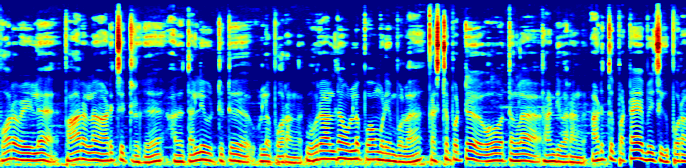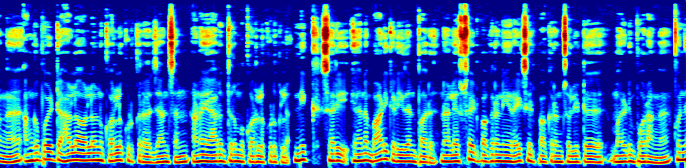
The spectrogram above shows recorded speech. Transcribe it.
போகிற வழியில் பாறைலாம் அடைச்சிட்டு இருக்கு அதை தள்ளி விட்டுட்டு உள்ளே போகிறாங்க ஒரு ஆள் தான் உள்ளே போக முடியும் போல் கஷ்டப்பட்டு ஒவ்வொருத்தங்களா தாண்டி வராங்க. அடுத்து பட்டாயா பீச்சுக்கு போகிறாங்க அங்கே போயிட்டு ஹலோ ஹலோன்னு குரல் கொடுக்குற ஜான்சன். ஆனால் யாரும் திரும்ப குரல் கொடுக்கல. நிக் சரி எதனா பாடி கிடைக்குதான்னு பாரு. நான் லெஃப்ட் சைடு பார்க்குறேன் நீ ரைட் சைடு பார்க்குறேன்னு சொல்லிட்டு மறுபடியும் போகிறாங்க கொஞ்ச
